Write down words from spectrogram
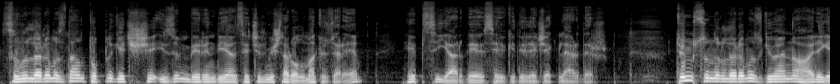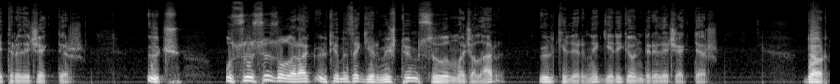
sınırlarımızdan toplu geçişe izin verin diyen seçilmişler olmak üzere hepsi yargıya sevk edileceklerdir. Tüm sınırlarımız güvenli hale getirilecektir. 3. Usulsüz olarak ülkemize girmiş tüm sığınmacılar ülkelerine geri gönderilecektir. 4.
